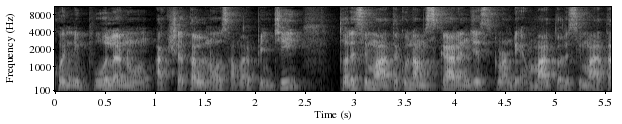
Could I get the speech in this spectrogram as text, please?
కొన్ని పూలను అక్షతలను సమర్పించి తులసి మాతకు నమస్కారం చేసుకోండి. అమ్మా తులసి మాత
